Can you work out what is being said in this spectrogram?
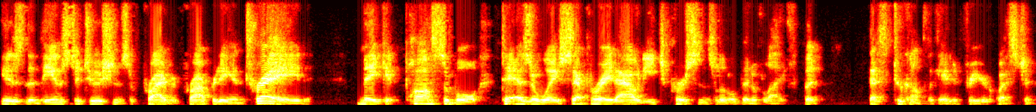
is that the institutions of private property and trade make it possible to, as a way, separate out each person's little bit of life. But that's too complicated for your question.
